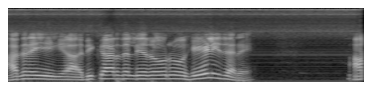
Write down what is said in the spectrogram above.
ಆದರೆ ಈಗ ಅಧಿಕಾರದಲ್ಲಿರೋರು ಹೇಳಿದ್ದಾರೆ. ಆ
